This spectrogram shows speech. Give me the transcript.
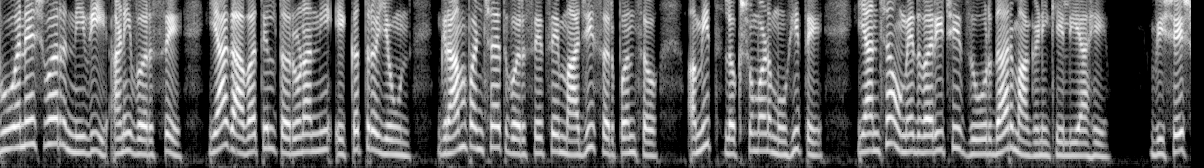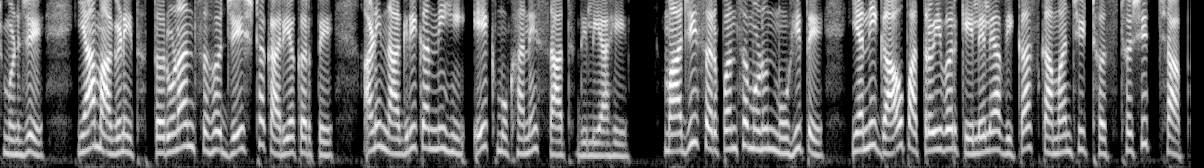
भुवनेश्वर निवी आणि वरसे या गावातील तरुणांनी एकत्र येऊन ग्रामपंचायत वरसेचे माजी सरपंच अमित लक्ष्मण मोहिते यांच्या उमेदवारीची जोरदार मागणी केली आहे. विशेष म्हणजे या मागणीत तरुणांसह ज्येष्ठ कार्यकर्ते आणि नागरिकांनीही एकमुखाने साथ दिली आहे. माजी सरपंच म्हणून मोहिते यांनी गाव पातळीवर केलेल्या विकास कामांची ठसठशीत छाप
